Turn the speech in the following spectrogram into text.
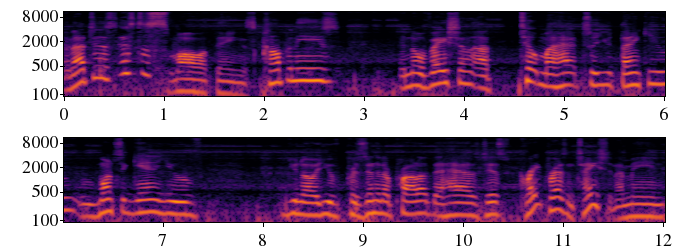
And I just, it's the small things. Companies, innovation, I tilt my hat to you. Thank you. Once again, you've, you know, you've presented a product that has just great presentation. I mean,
